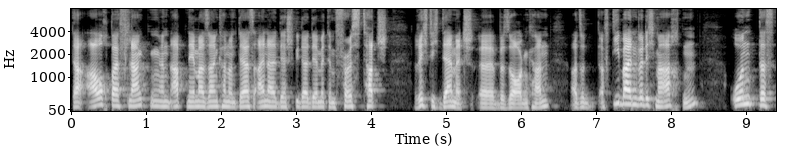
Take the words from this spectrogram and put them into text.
da auch bei Flanken ein Abnehmer sein kann und der ist einer der Spieler, der mit dem First Touch richtig Damage äh, besorgen kann. Also auf die beiden würde ich mal achten. Und das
